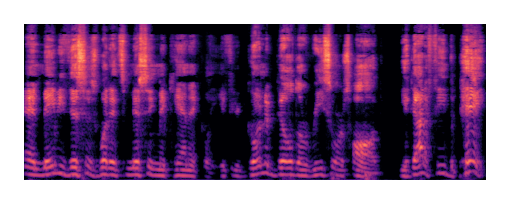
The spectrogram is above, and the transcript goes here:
and maybe this is what it's missing mechanically. If you're going to build a resource hog, you got to feed the pig.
